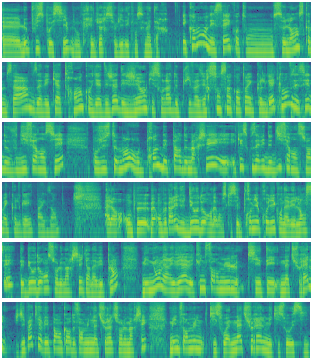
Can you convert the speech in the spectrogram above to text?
euh, le plus possible, donc réduire celui des consommateurs. Et comment on essaye quand on se lance comme ça? Vous avez 4 ans, quand il y a déjà des géants qui sont là depuis, on va dire, 150 ans avec Colgate, comment vous essayez de vous différencier pour justement reprendre des parts de marché Et, qu'est-ce que vous avez de différenciant avec Colgate, par exemple? Alors, on peut, bah, on peut parler du déodorant d'abord, parce que c'est le premier produit qu'on avait lancé. Des déodorants sur le marché, il y en avait plein. Mais nous, on est arrivé avec une formule qui était naturelle. Je dis pas qu'il n'y avait pas encore de formule naturelle sur le marché, mais une formule qui soit naturelle, mais qui soit aussi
